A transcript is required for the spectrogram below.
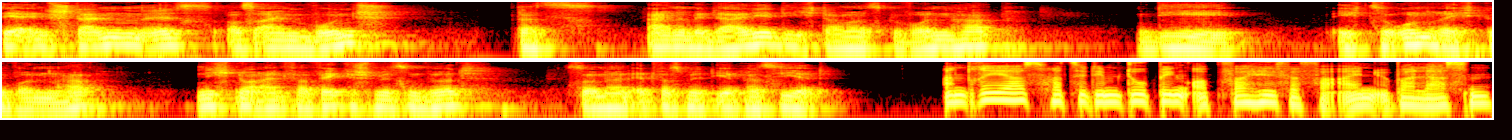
der entstanden ist aus einem Wunsch, dass eine Medaille, die ich damals gewonnen habe, die ich zu Unrecht gewonnen habe, nicht nur einfach weggeschmissen wird, sondern etwas mit ihr passiert. Andreas hat sie dem Doping-Opferhilfeverein überlassen,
